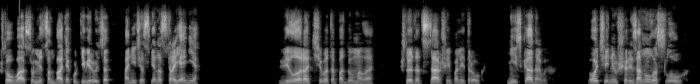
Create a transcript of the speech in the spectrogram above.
что у вас в медсанбате культивируются панические настроения? Вилора от чего-то подумала, что этот старший политрук не из кадровых. Очень уж резануло слух,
